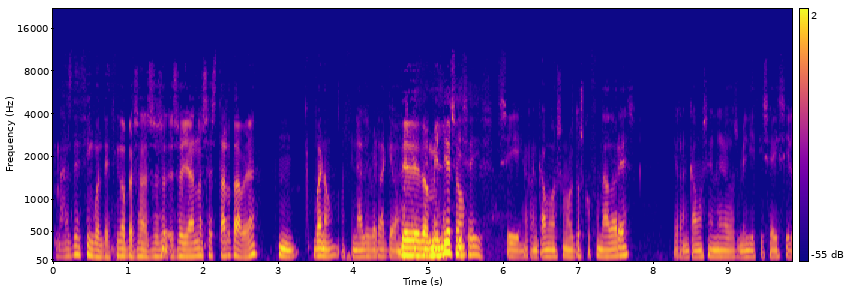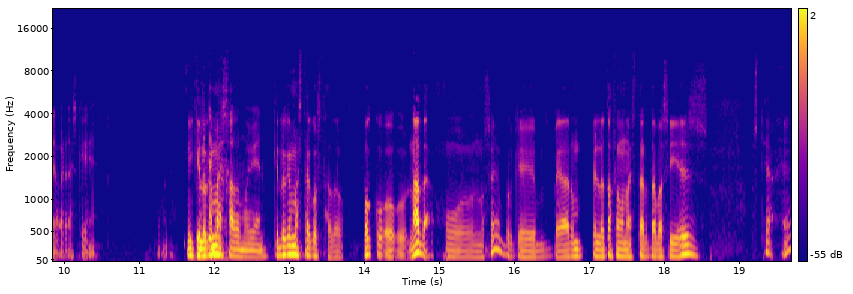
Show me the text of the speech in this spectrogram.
Más de 55 personas. Eso, eso ya no es startup, ¿eh? Mm, Bueno, al final es verdad que vamos Desde creciendo mucho. 2016. Sí, arrancamos, somos dos cofundadores y arrancamos en enero de 2016 y la verdad es que, que bueno, ¿Y qué es lo que ha más muy bien. ¿Qué es lo que más te ha costado? ¿Poco o nada? O no sé, porque pegar un pelotazo en una startup así es... Hostia, ¿eh?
